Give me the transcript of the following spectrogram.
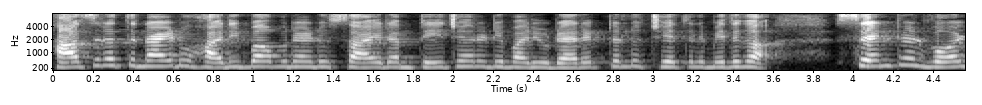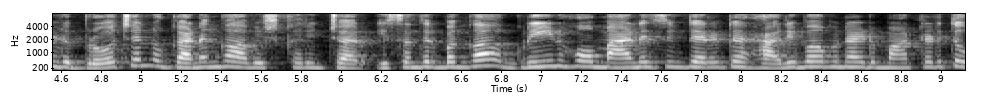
Hazarath Naidu Haribabu Naidu Sairam Teja Reddy మరియు డైరెక్టర్లు చేతుల మీదుగా సెంట్రల్ వరల్డ్ బ్రోచర్ను ఘనంగా ఆవిష్కరించారు. ఈ సందర్భంగా Green Home managing director Haribabu Naidu మాట్లాడుతూ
